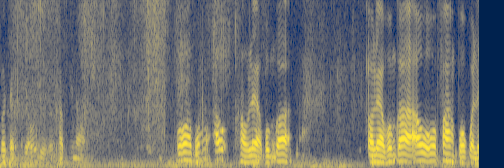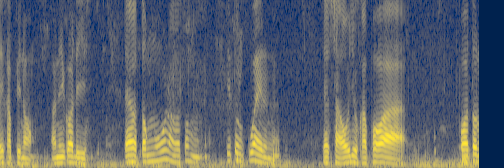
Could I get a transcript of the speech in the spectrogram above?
ก็จะเขียวอยู่นะครับพี่น้อง พอผมเอาเข้าแล้วผมก็เข้าแล้วผมก็เอาฟางปกไว้เลยครับพี่น้อง อันนี้ก็ดี แต่ตรงนู้นเราก็ต้องที่ต้นกล้วยนั่นนะจะเสาอยู่ครับ เพราะว่าพราะต้น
